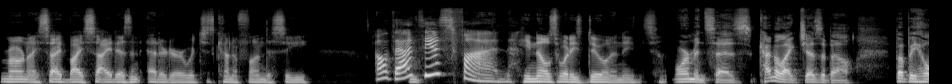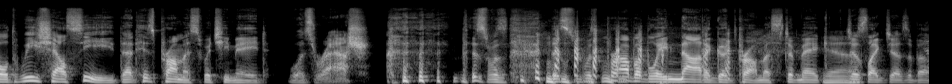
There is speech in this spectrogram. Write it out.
Moroni side by side as an editor, which is kind of fun to see. Oh, that mm. is fun. He knows what he's doing. He's Mormon says, kind of like Jezebel, but behold, we shall see that his promise which he made was rash. this was this was probably not a good promise to make, Yeah. just like Jezebel.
